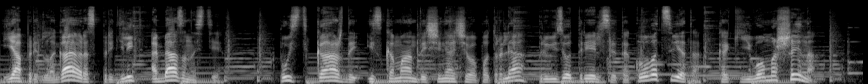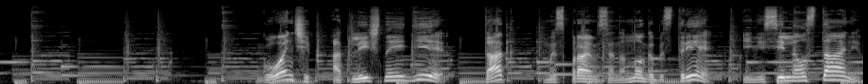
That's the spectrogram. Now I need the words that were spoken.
я предлагаю распределить обязанности. Пусть каждый из команды щенячьего патруля привезет рельсы такого цвета, как его машина. Гонщик – отличная идея. Так мы справимся намного быстрее и не сильно устанем.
